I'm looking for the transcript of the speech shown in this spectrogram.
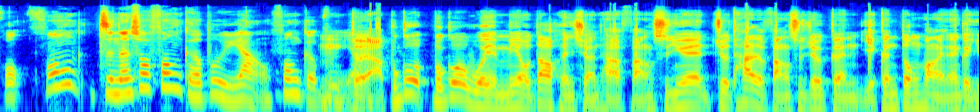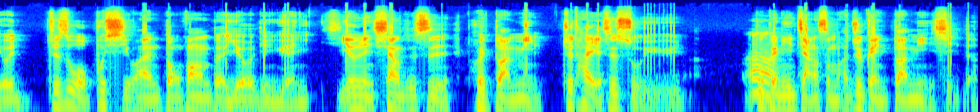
风风只能说风格不一样，风格不一样。嗯、对啊，不过不过我也没有到很喜欢他的方式，因为就他的方式就跟也跟东方的那个有，就是我不喜欢东方的有点原因，有点像就是会断命，就他也是属于不跟你讲什么，就给你断命型的。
